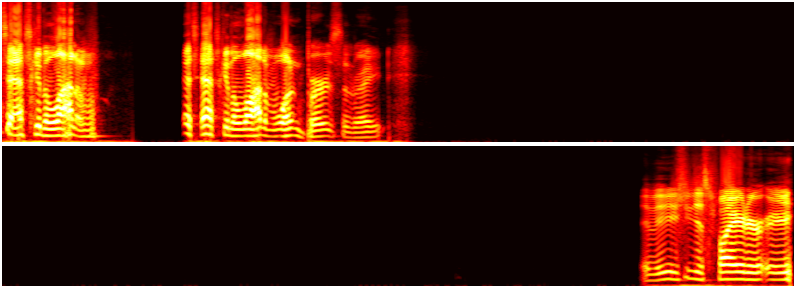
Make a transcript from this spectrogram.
It's asking a lot of. It's asking a lot of one person, right? Maybe she just fired her.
